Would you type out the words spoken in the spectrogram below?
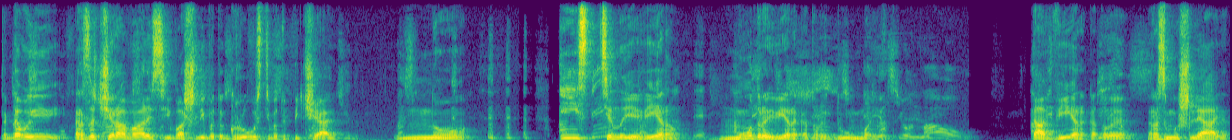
Тогда вы разочаровались и вошли в эту грусть, в эту печаль. Но истинная вера, мудрая вера, которая думает, та вера, которая размышляет,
